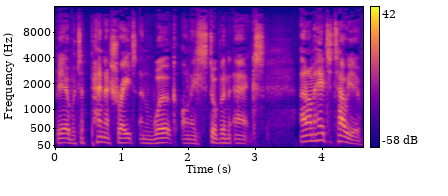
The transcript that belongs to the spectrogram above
be able to penetrate and work on a stubborn ex? And I'm here to tell you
